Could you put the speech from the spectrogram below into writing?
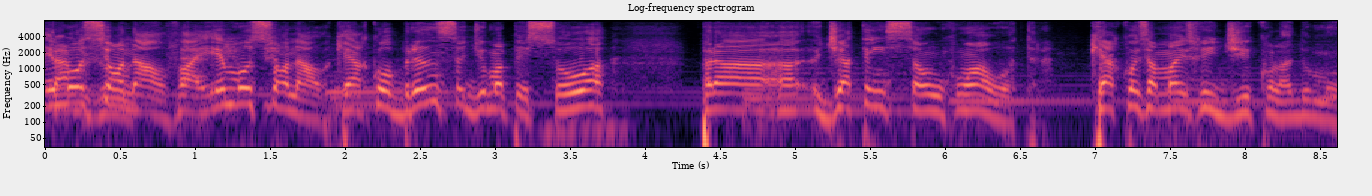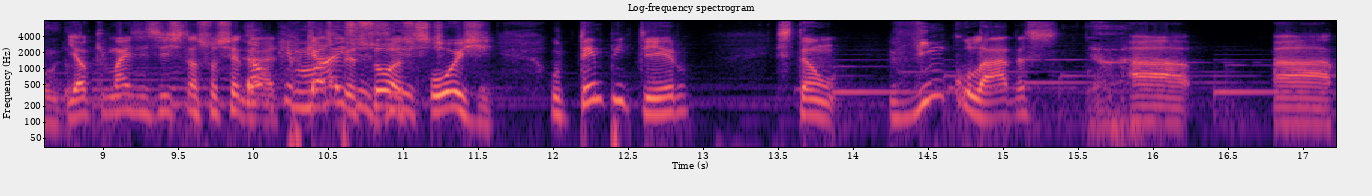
emocional, juntos. vai, emocional, que é a cobrança de uma pessoa pra, de atenção com a outra, que é a coisa mais ridícula do mundo. E é o que mais existe na sociedade. É o que porque as mais pessoas existe. hoje, o tempo inteiro, estão vinculadas a, a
